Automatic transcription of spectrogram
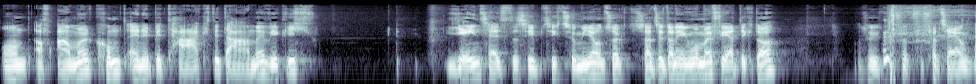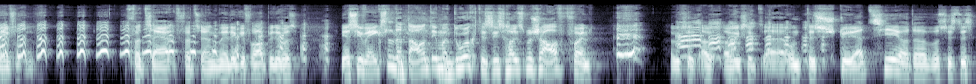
Und auf einmal kommt eine betagte Dame, wirklich jenseits der 70 zu mir und sagt, sind Sie dann irgendwann mal fertig da? Also, Ver Ver Verzeihung, Ver Verzeih, Verzeihung, gnädige Frau, bitte was? Ja, Sie wechseln da dauernd immer durch, das ist, ist mir schon aufgefallen. Hab ich gesagt, hab, ich gesagt äh, und das stört Sie, oder was ist das?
